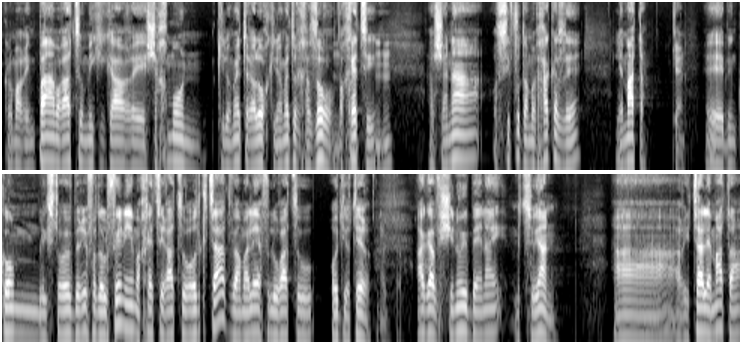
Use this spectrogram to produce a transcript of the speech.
כלומר, אם פעם רצו מכיכר אה, שחמון, קילומטר הלוך, קילומטר חזור, נכון. וחצי, mm-hmm. השנה הוסיפו את המרחק הזה למטה. כן. אה, במקום להסתובב בריף הדולפינים, החצי רצו עוד קצת, והמלא אפילו רצו עוד יותר. עוד אגב, שינוי בעיניי מצוין. הריצה למטה,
